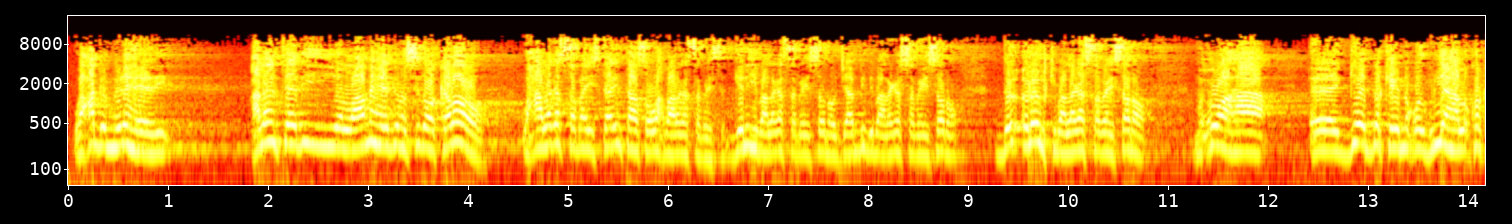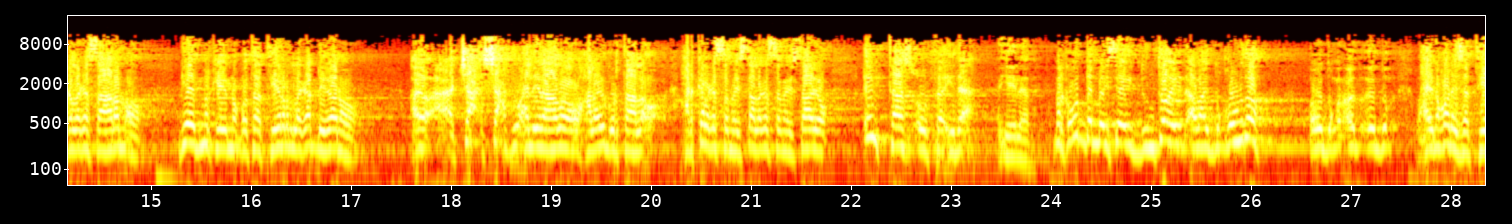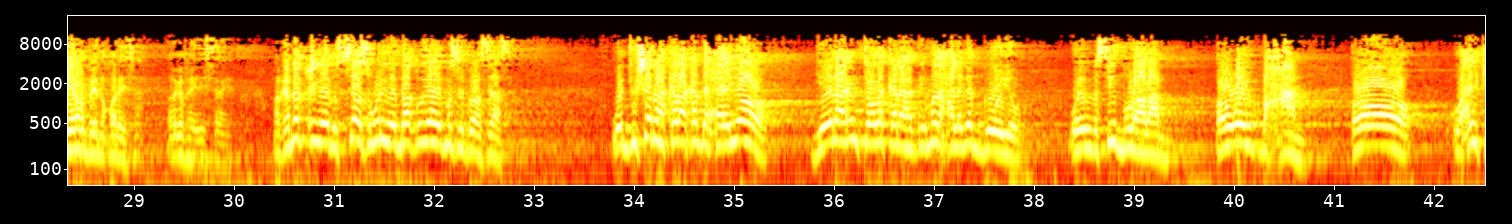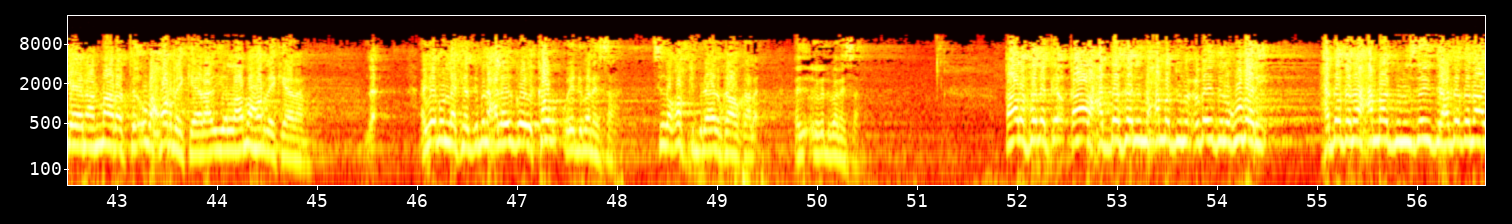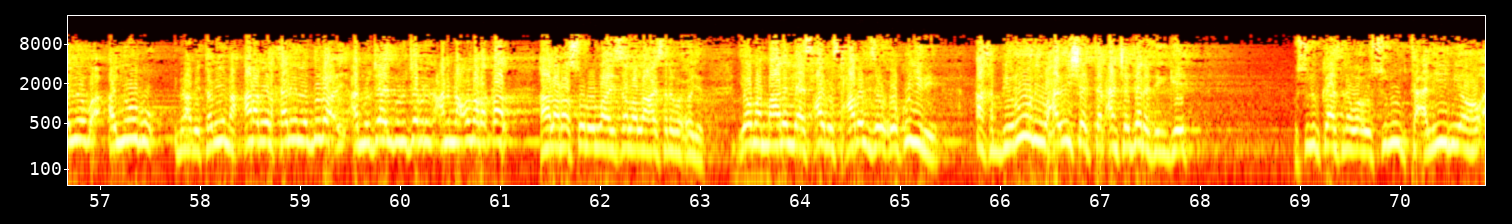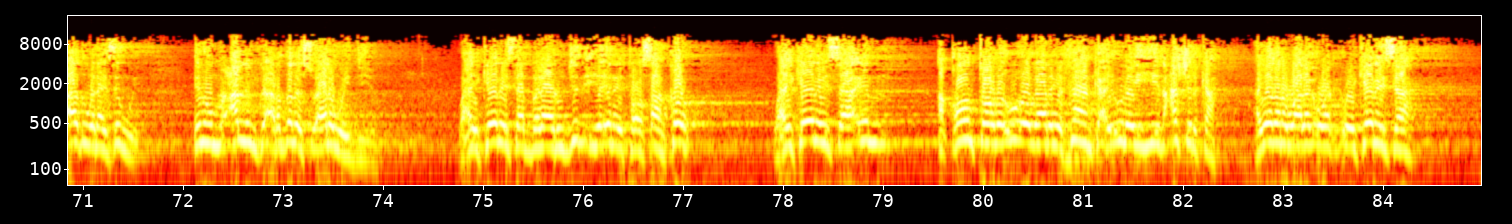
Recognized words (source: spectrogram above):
waa xagga midhaheedii caleenteedii iyo laamaheediina sidoo kaleoo waxaa laga samaystaa intaasoo wax baa laga samaysan. Gelihii baa laga samaysanoo jaambidii baa laga samaysanoo oloolkii baa laga samaysanoo muxuu ahaa geed markay noqo guryaha korka laga saaran oo geed markay noqota tiirar laga dhiganoo shacfi wax la yidhaahdo waxaa laga gurtaa xarka laga samaystaa laga samaystaayo. Intaas oo faa'iide ah ayay leedahay. Marka u dambaysa ay dunto ama ay duqowdo waxay noqonaysaa tiirar bay noqonaysaa laga faa'idaysanaya marka nafcigeedu sidaasuu weligeed baaqi u yahay muslimka waa sidaas. Waju shabah kalaa ka dhaxeeyo geelaha intooda kale haddii madaxa laga gooyo wayba sii bulaalaan oo way baxaan oo waxay keenaan maaragtay ubax horbay keenaan iyo laamo horbay keenaan. Iyadu lakiin haddii madaxa laga gooyo kow way dhimanaysaa. Sida qofkii bini aadamka oo kale ay uga dhimanaysaa. Qaala xadaanii moxamed bn cubayd اlgubari xadaana xamaad bn zaydin xadaana ayubu ibn abi tamiima can abi alkhaliil اdubaci can mujaahid bni jabrin can ibni cumara qaal qaala rasuulu llahi sala allah alay slam wuxuu yidhi yowman maalin liasxaabi saxaabadiisa wuxuu ku yidhi akhbiruunii waxaad ii sheegtaan can shajaratin geed usluubkaasna waa usluub tacliimi ah oo aad u wanaagsan wey inuu mucallimka ardada su'aalo weydiiyo waxay keenaysaa baraarujin iyo inay toosaan kow waxay keenaysaa in aqoontooda u ogaanayo fahamka ay u leeyihiin cashirka ayadana way keenaysaa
